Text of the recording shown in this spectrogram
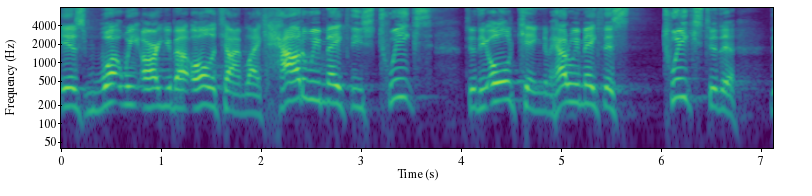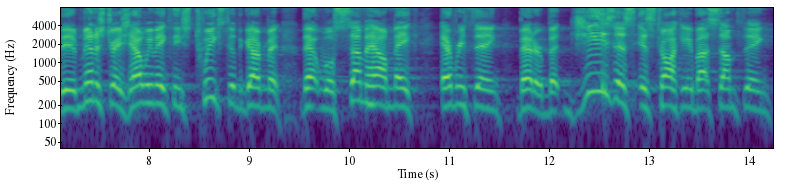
is what we argue about all the time. Like, how do we make these tweaks to the old kingdom? How do we make this tweaks to the, the administration? How do we make these tweaks to the government that will somehow make everything better? But Jesus is talking about something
